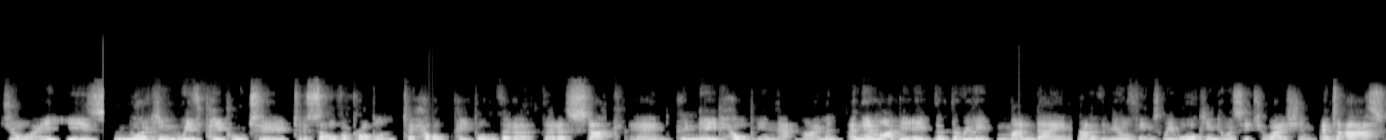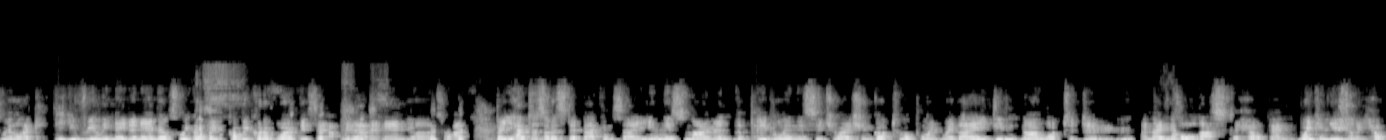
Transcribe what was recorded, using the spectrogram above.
enjoy is working with people to to solve a problem, to help people that are that are stuck and who need help in that moment. And there might be the, the really mundane, run of the mill things. We walk into a situation, and to us, we're like, "Do you really need an ambulance?" We probably probably could have worked this out without an ambulance, right? But you have to sort of step back and say, in this moment, the people in this situation got to a point where they didn't know what to do, and they've yeah. called us to help, and we can usually help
